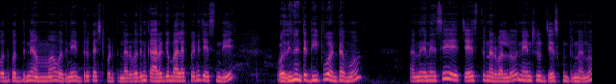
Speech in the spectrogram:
పొద్దు పొద్దున్నే అమ్మ వదిన ఇద్దరు కష్టపడుతున్నారు. వదినకి ఆరోగ్యం బాగాలేకపోయినా చేసింది. వదిన అంటే దీపు అంటాము. అందుకనేసి చేస్తున్నారు వాళ్ళు. నేను షూట్ చేసుకుంటున్నాను.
